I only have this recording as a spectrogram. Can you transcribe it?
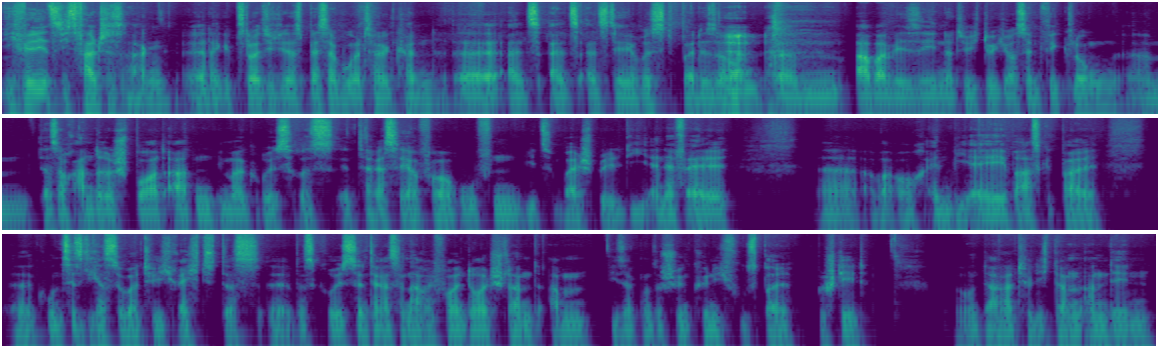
Ich will jetzt nichts Falsches sagen. Äh, da gibt's Leute, die das besser beurteilen können, äh, als als als der Jurist bei Ja. DAZN. Ähm, aber wir sehen natürlich durchaus Entwicklungen, ähm, dass auch andere Sportarten immer größeres Interesse hervorrufen, wie zum Beispiel die NFL, äh, aber auch NBA, Basketball. Äh, grundsätzlich hast du aber natürlich recht, dass, äh, das größte Interesse nach wie vor in Deutschland am, wie sagt man so schön, König Fußball besteht. Und da natürlich dann an den,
